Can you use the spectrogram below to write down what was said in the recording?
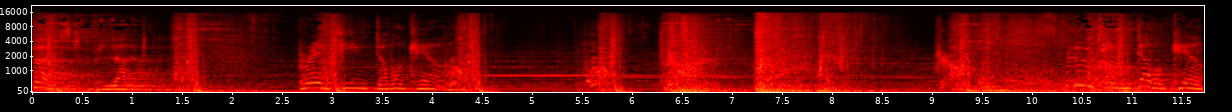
First blood. Red team double kill. Blue team double kill.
